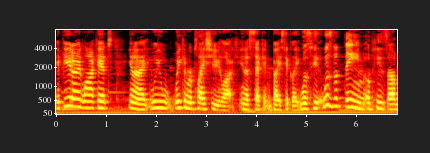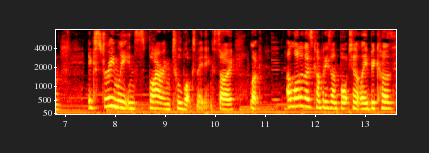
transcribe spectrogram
if you don't like it, you know, we we can replace you like in a second. Basically, was his, was the theme of his um, extremely inspiring toolbox meeting. So, look, a lot of those companies, unfortunately, because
